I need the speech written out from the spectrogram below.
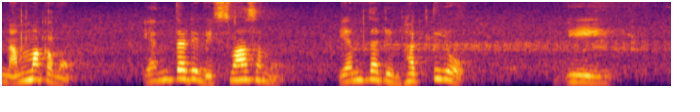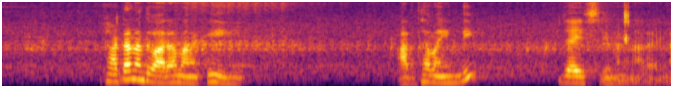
నమ్మకము ఎంతటి విశ్వాసము ఎంతటి భక్తియో ఈ ఘటన ద్వారా మనకి అర్థమైంది. జై శ్రీమన్నారాయణ.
